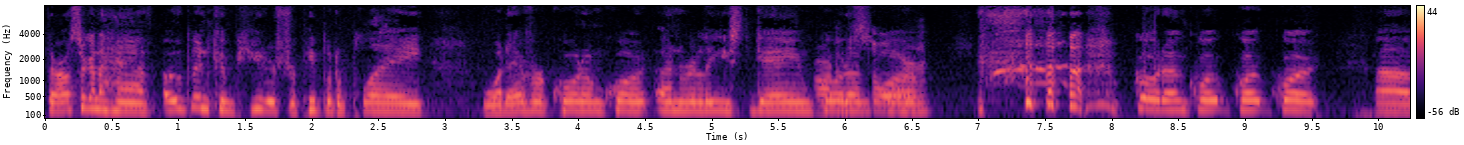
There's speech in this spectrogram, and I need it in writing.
they're also going to have open computers for people to play whatever quote unquote unreleased game, quote unquote, quote unquote, quote quote, uh,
